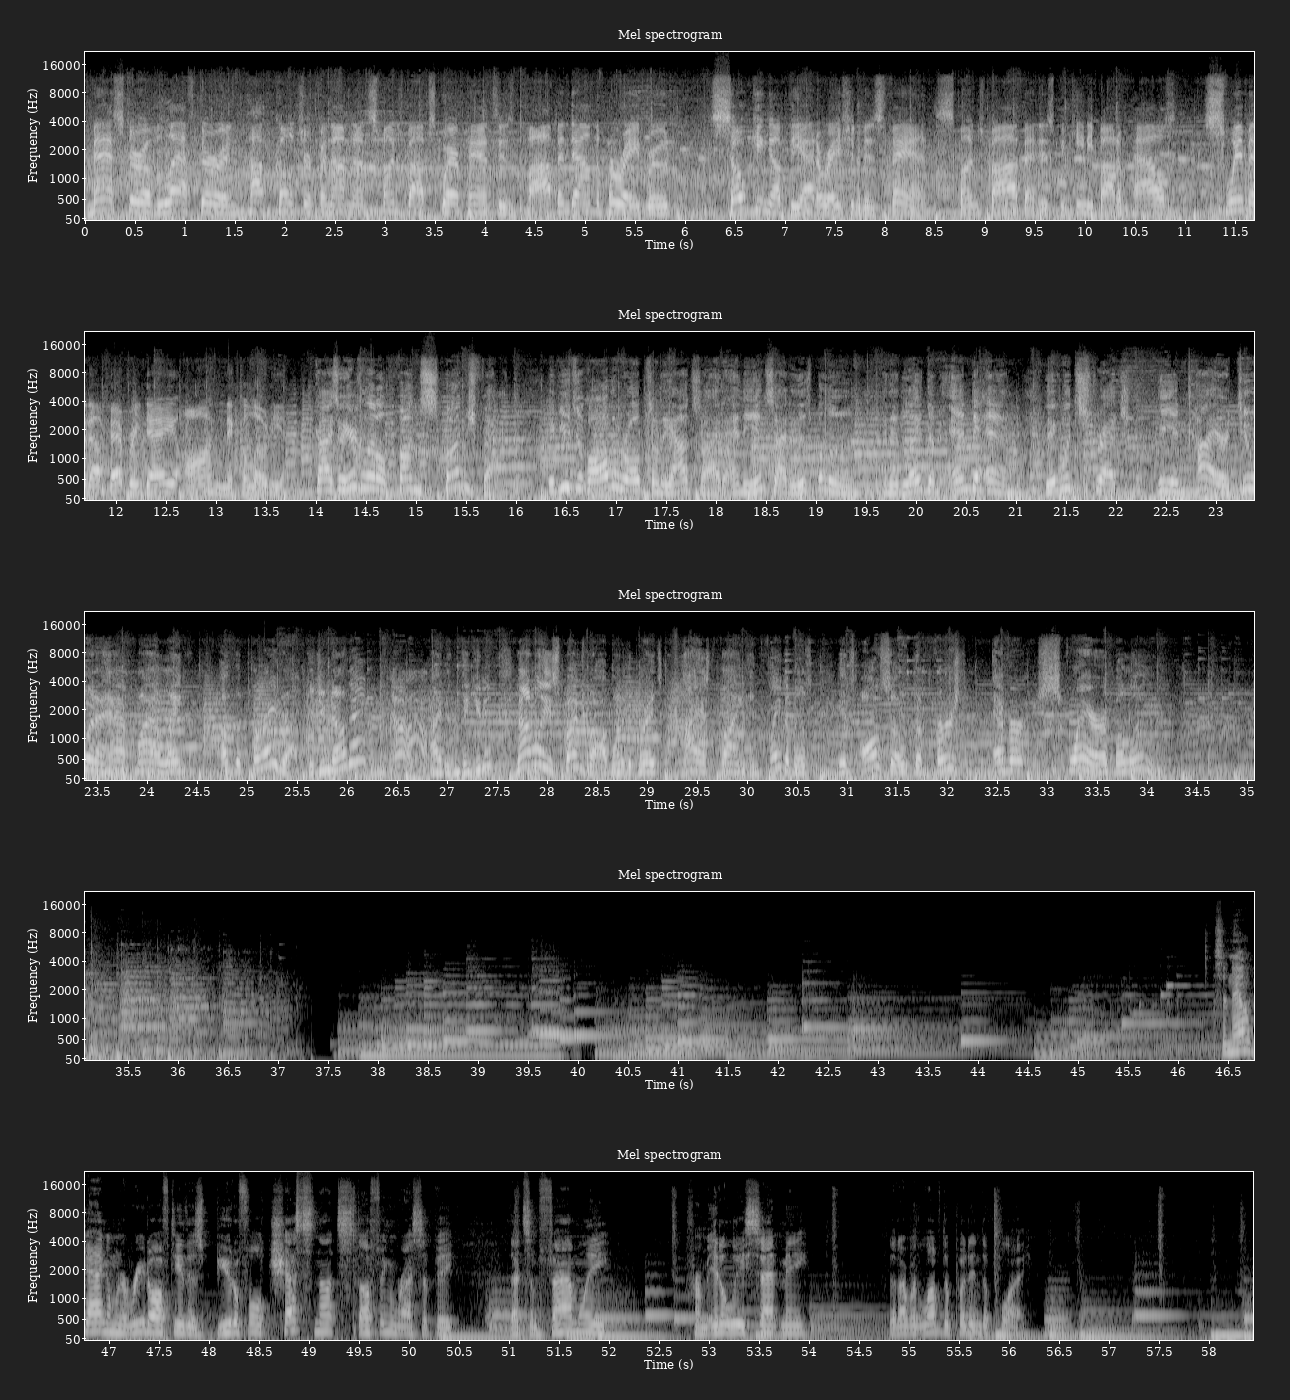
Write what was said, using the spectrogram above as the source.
master of laughter and pop culture phenomenon SpongeBob SquarePants is bobbing down the parade route, soaking up the adoration of his fans. SpongeBob and his bikini bottom pals swim it up every day on Nickelodeon. Guys, so here's a little fun sponge fact. If you took all the ropes on the outside and the inside of this balloon and then laid them end to end, they would stretch the entire two and a half mile length of the parade route. Did you know that? No. I didn't think you did. Not only is SpongeBob one of the parade's highest flying inflatables, it's also the first ever square balloon. So now, gang, I'm going to read off to you this beautiful chestnut stuffing recipe that some family from Italy sent me that I would love to put into play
